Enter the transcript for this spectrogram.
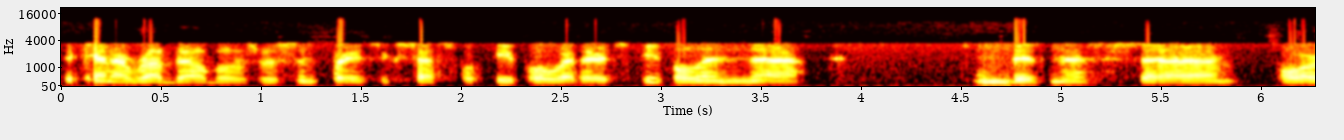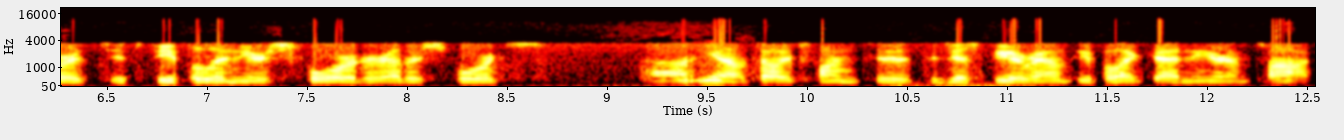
to kind of rub elbows with some pretty successful people, whether it's people in uh, in business uh, or it's, it's people in your sport or other sports. Uh, you know, it's always fun to to just be around people like that and hear them talk.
